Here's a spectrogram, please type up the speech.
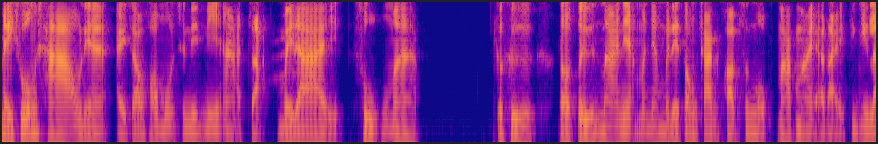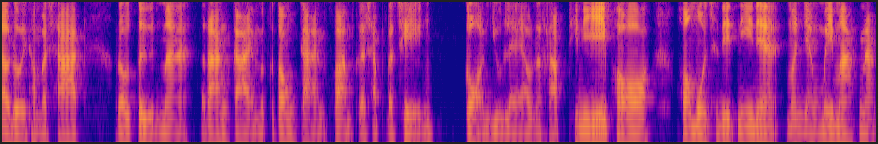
ในช่วงเช้าเนี่ยไอ้เจ้าฮอร์โมนชนิดนี้อาจจะไม่ได้สูงมาก ก็คือเราตื่นมาเนี่ยมันยังไม่ได้ต้องการความสงบมากมายอะไร จริง ๆ แล้วโดยธรรมชาติ เราตื่นมาร่างกายมันก็ต้องการความกระฉับกระเฉงก่อนอยู่แล้วนะครับ ทีนี้พอฮอร์โมนชนิดนี้เนี่ยมันยังไม่มากนัก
